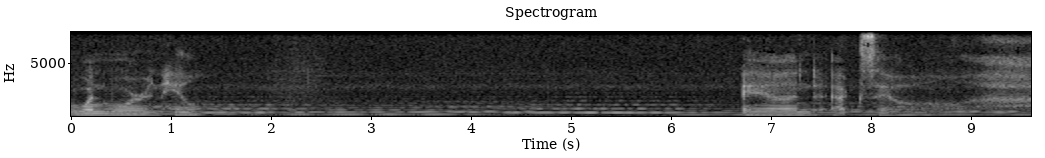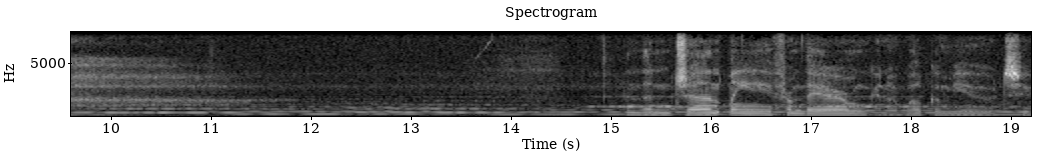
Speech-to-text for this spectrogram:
One more inhale. And exhale. And then gently from there, I'm going to welcome you to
